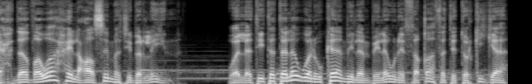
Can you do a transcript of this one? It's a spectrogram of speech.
إحدى ضواحي العاصمة برلين. والتي تتلون كاملا بلون الثقافة التركية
